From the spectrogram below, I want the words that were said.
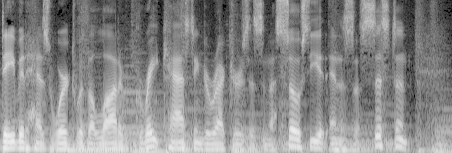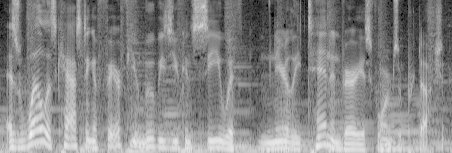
David has worked with a lot of great casting directors as an associate and as an assistant, as well as casting a fair few movies you can see with nearly 10 in various forms of production.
